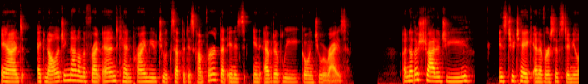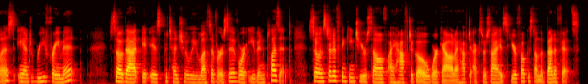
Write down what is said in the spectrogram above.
And acknowledging that on the front end can prime you to accept the discomfort that it is inevitably going to arise. Another strategy is to take an aversive stimulus and reframe it so that it is potentially less aversive or even pleasant. So instead of thinking to yourself, I have to go work out, I have to exercise, you're focused on the benefits.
